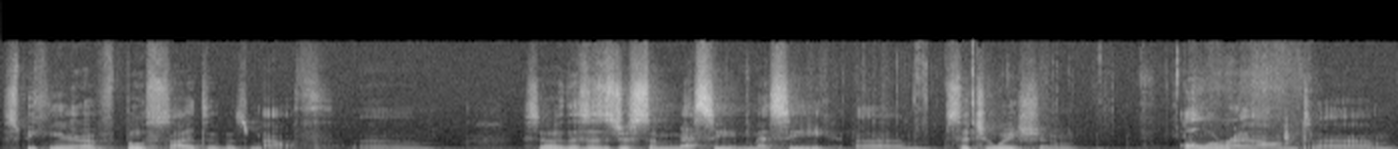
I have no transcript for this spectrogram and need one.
speaking out of both sides of his mouth. Um, so this is just a messy, messy um, situation all around. Um,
